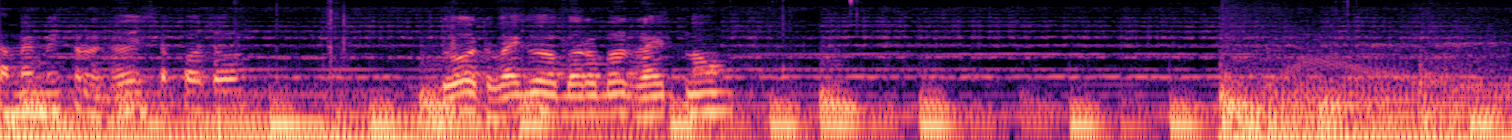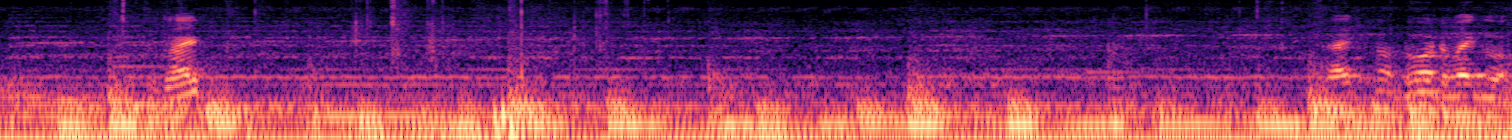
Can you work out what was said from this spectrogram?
તમે મિત્રો જોઈ શકો છો. દોઢ વાગ્યો બરોબર રાઈતનો રાઈટ રાઈતનો દોઢ વાગ્યો.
